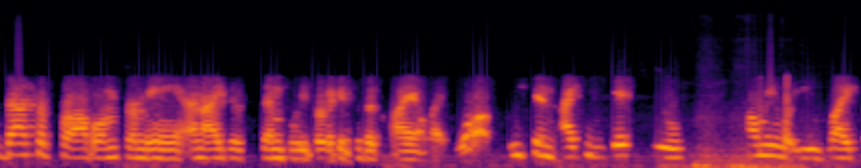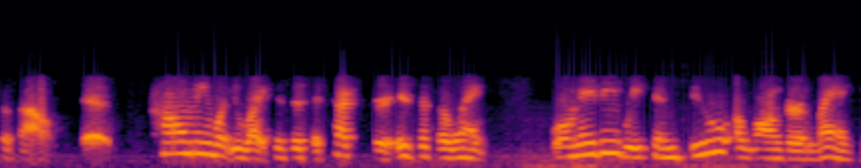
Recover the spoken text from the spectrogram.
that's a problem for me. And I just simply break it to the client like, look, we can, I can get you, tell me what you like about this. Tell me what you like. Is it the texture? Is it the length? Well, maybe we can do a longer length,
